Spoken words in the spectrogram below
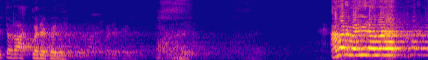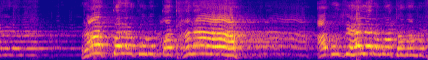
এটা রাগ করে করে আমার ভাইয়ের আমার রাগ করার কোনো কথা না। আবু জেহেলের মতো মানুষ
